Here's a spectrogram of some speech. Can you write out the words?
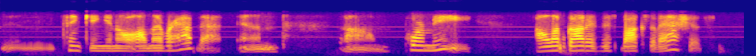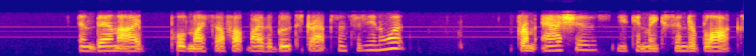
and thinking, you know, I'll never have that. And um, poor me, all I've got is this box of ashes. And then I pulled myself up by the bootstraps and said, you know what? From ashes, you can make cinder blocks.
